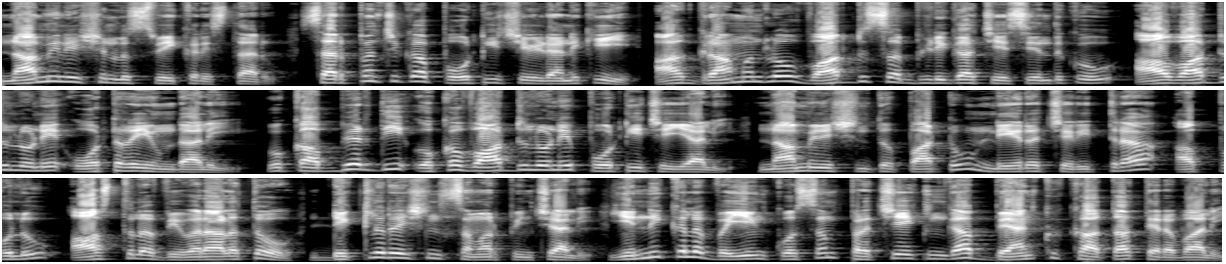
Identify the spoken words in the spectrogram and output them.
నామినేషన్లు స్వీకరిస్తారు. సర్పంచ్గా పోటీ చేయడానికి ఆ గ్రామంలో వార్డు సభ్యుడిగా చేసేందుకు ఆ వార్డులోనే ఓటరై ఉండాలి. ఒక అభ్యర్థి ఒక వార్డు అందులోనే పోటీ చేయాలి. నామినేషన్తో పాటు నేర చరిత్ర అప్పులు ఆస్తుల వివరాలతో డిక్లరేషన్ సమర్పించాలి. ఎన్నికల వ్యయం కోసం ప్రత్యేకంగా బ్యాంకు ఖాతా తెరవాలి.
